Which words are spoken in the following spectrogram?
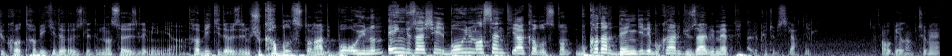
Yuko tabii ki de özledim. Nasıl özlemeyeyim ya? Tabii ki de özledim. Şu Cobblestone abi. Bu oyunun en güzel şeyi. Bu oyunun Ascent ya Cobblestone. Bu kadar dengeli, bu kadar güzel bir map. Öyle kötü bir silah değil. Oh belong to many.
